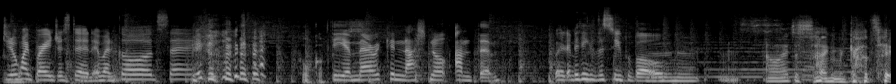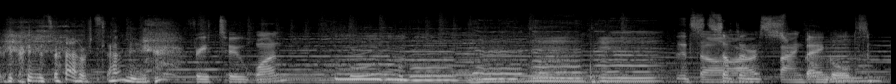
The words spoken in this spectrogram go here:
Do you know what my brain just did? It went, God save. Talk of The American national anthem. Wait, let me think of the Super Bowl. Oh, I just sang the God Save the Queen as well. Damn you. Three, two, one. It's Star something Spangled. spangled.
